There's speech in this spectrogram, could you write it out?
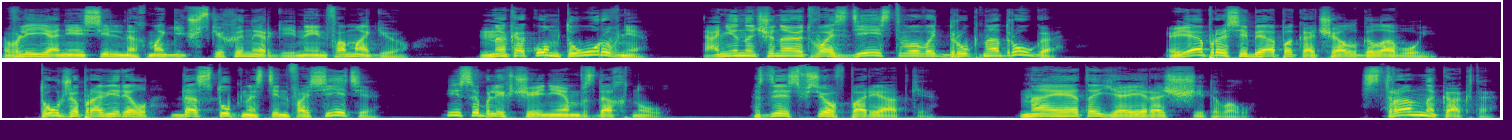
влияния сильных магических энергий на инфомагию. На каком-то уровне они начинают воздействовать друг на друга. Я про себя покачал головой. Тут же проверил доступность инфосети и с облегчением вздохнул. Здесь все в порядке. На это я и рассчитывал. Странно как-то.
